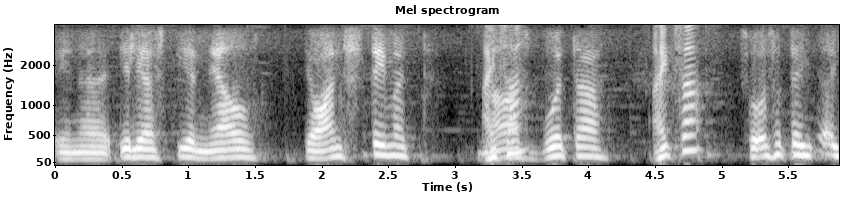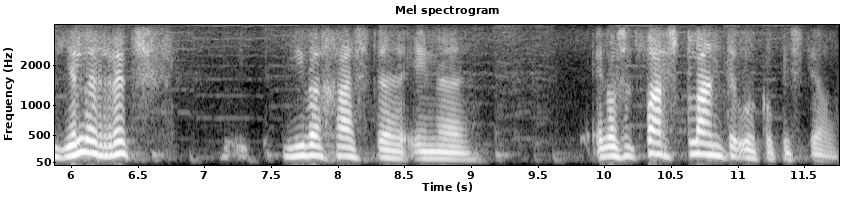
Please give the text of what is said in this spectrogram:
en uh Elias Pnel, Johan Stemmet, Aitsa Botha. Aitsa. So ons het 'n hele rits nuwe gaste en uh en ons het vars plante ook op die stel.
